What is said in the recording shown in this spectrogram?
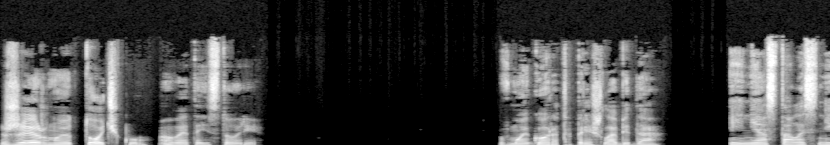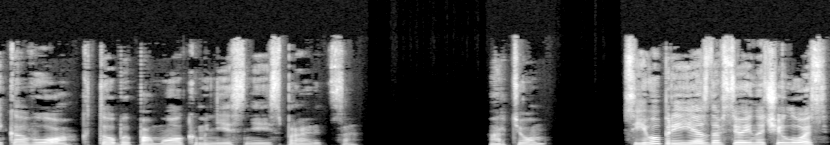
жирную точку в этой истории. В мой город пришла беда, и не осталось никого, кто бы помог мне с ней справиться. Артем с его приезда все и началось.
